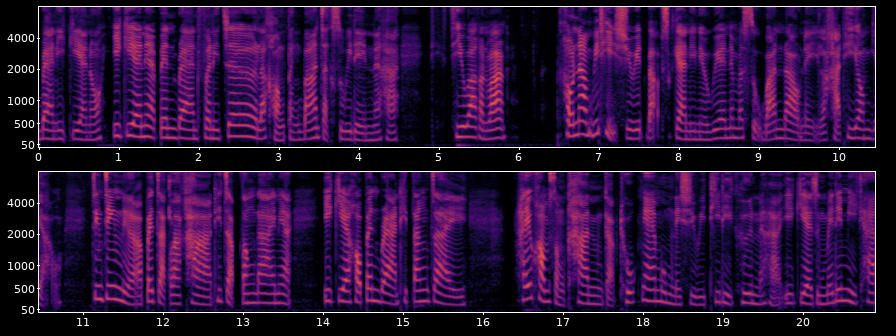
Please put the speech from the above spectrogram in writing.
แบรนด์อีเกียเนาะอีเกียเนี่ยเป็นแบรนด์เฟอร์นิเจอร์และของแต่งบ้านจากสวีเดนนะคะ ที่ว่ากันว่าเขานำวิถีชีวิตแบบสแกนดิเนเวียนเนี่ยมาสู่บ้านเราในราคาที่ย่อมเยาวจริง ๆ เหนือไปจากราคาที่จับต้องได้เนี่ยอีเกียเขาเป็นแบรนด์ที่ตั้งใจ ให้ความสำคัญกับทุกแง่มุมในชีวิตที่ดีขึ้นนะคะอีเกียจึงไม่ได้มีแค่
